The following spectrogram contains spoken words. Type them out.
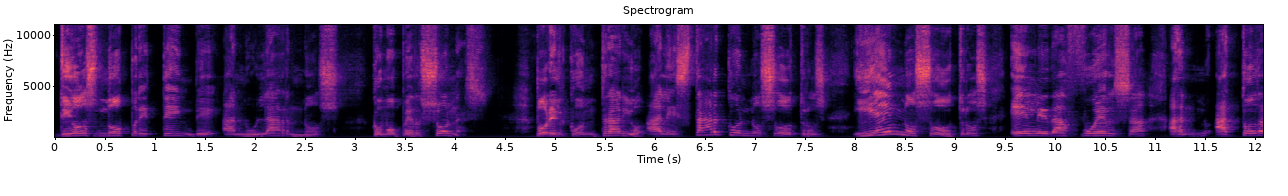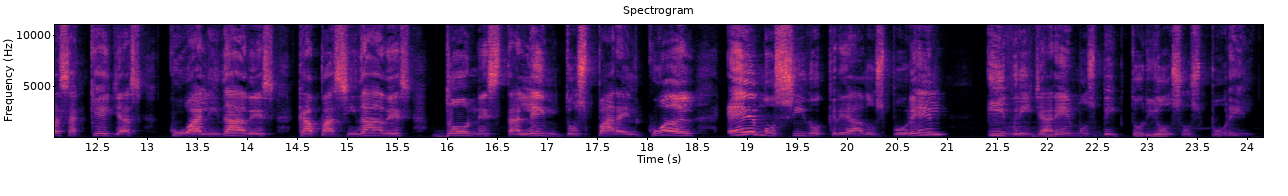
Dios no pretende anularnos como personas. Por el contrario, al estar con nosotros y en nosotros, Él le da fuerza a, todas aquellas cualidades, capacidades, dones, talentos para el cual hemos sido creados por Él y brillaremos victoriosos por Él.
